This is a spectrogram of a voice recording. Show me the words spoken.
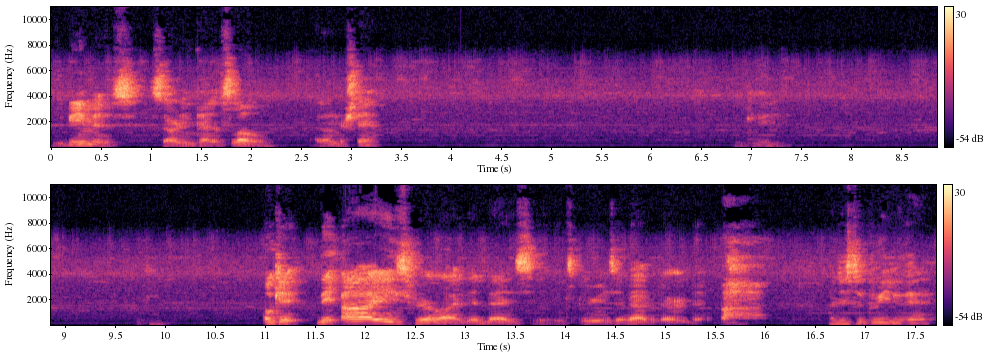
The game is starting kind of slow. I understand. Okay. Okay, the eyes feel like the best experience I've ever heard. I just agree to that.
